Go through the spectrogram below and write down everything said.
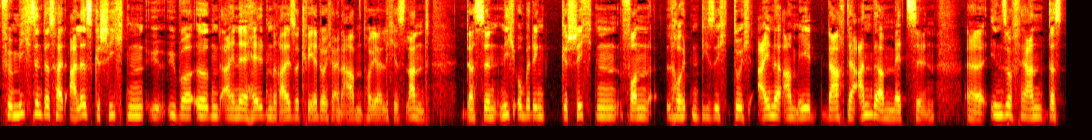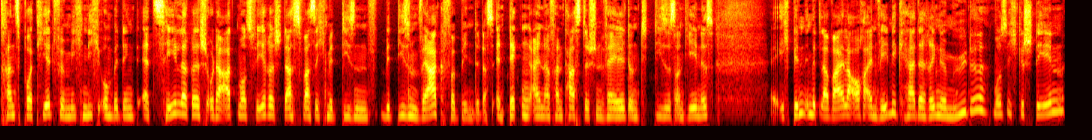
für mich sind das halt alles Geschichten über irgendeine Heldenreise quer durch ein abenteuerliches Land. Das sind nicht unbedingt Geschichten von Leuten, die sich durch eine Armee nach der anderen metzeln. Äh, insofern, das transportiert für mich nicht unbedingt erzählerisch oder atmosphärisch das, was ich mit, diesen, mit diesem Werk verbinde. Das Entdecken einer fantastischen Welt und dieses und jenes. Ich bin mittlerweile auch ein wenig Herr der Ringe müde, muss ich gestehen.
